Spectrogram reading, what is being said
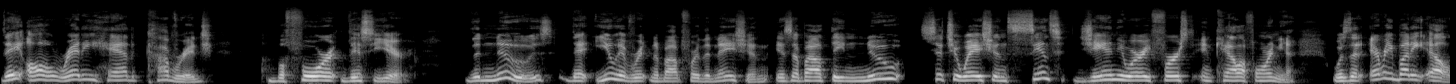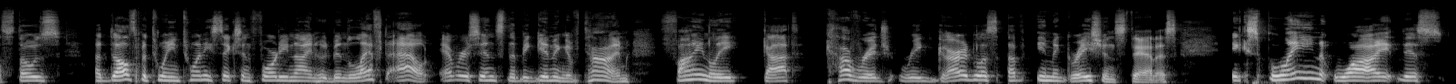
They already had coverage before this year. The news that you have written about for the nation is about the new situation since January 1st in California was that everybody else, those adults between 26 and 49 who'd been left out ever since the beginning of time finally got coverage regardless of immigration status. Explain why this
